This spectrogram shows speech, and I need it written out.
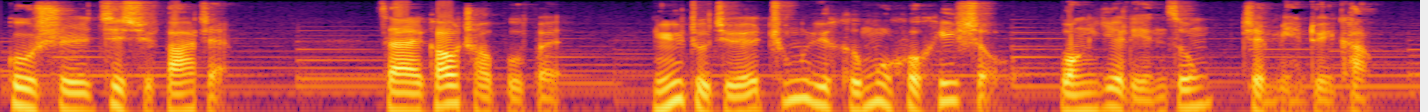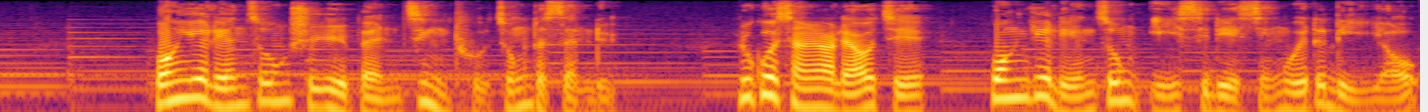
故事继续发展，在高潮部分，女主角终于和幕后黑手汪耶连宗正面对抗。汪耶连宗是日本净土宗的僧侣。如果想要了解汪耶连宗一系列行为的理由，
